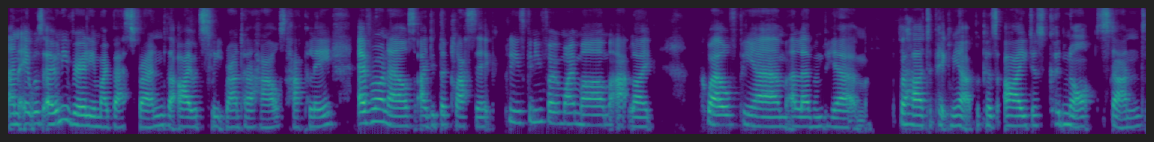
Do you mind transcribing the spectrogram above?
and it was only really my best friend that I would sleep round her house happily. Everyone else, I did the classic, please can you phone my mum at like 12 p.m., 11 p.m. for her to pick me up because I just could not stand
